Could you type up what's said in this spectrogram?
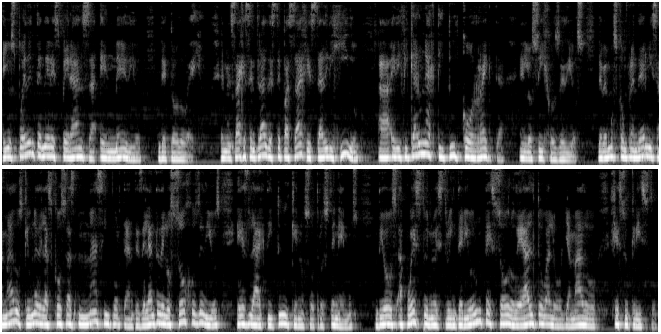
ellos pueden tener esperanza en medio de todo ello. El mensaje central de este pasaje está dirigido a edificar una actitud correcta en los hijos de Dios. Debemos comprender, mis amados, que una de las cosas más importantes delante de los ojos de Dios es la actitud que nosotros tenemos. Dios ha puesto en nuestro interior un tesoro de alto valor llamado Jesucristo.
